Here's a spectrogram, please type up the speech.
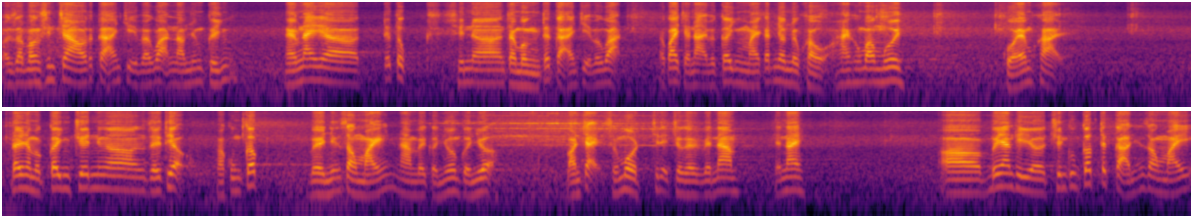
Ờ, dạ vâng xin chào tất cả anh chị và các bạn làm nhôm kính. Ngày hôm nay uh, tiếp tục xin uh, chào mừng tất cả anh chị và các bạn đã quay trở lại với kênh máy cắt nhôm nhập khẩu 2030 của em Khải. Đây là một kênh chuyên uh, giới thiệu và cung cấp về những dòng máy làm về cửa nhôm cửa nhựa bán chạy số 1 trên thị trường Việt Nam hiện nay. Uh, Bên em thì uh, chuyên cung cấp tất cả những dòng máy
